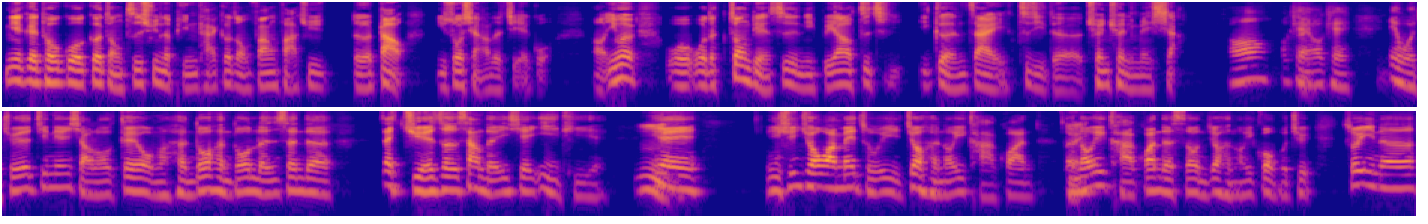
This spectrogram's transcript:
你也可以透过各种资讯的平台、各种方法去得到你所想要的结果。哦，因为我我的重点是你不要自己一个人在自己的圈圈里面想。哦，OK OK，哎，我觉得今天小罗给我们很多很多人生的在抉择上的一些议题，嗯、因为你寻求完美主义就很容易卡关。很容易卡关的时候，你就很容易过不去。所以呢，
